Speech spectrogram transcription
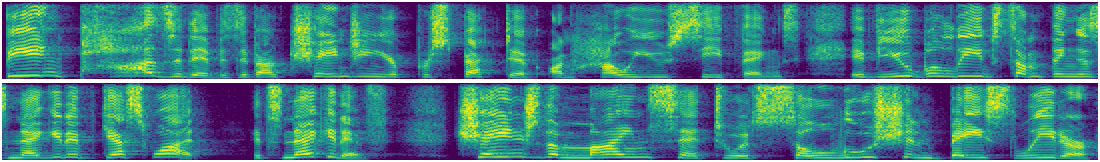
Being positive is about changing your perspective on how you see things. If you believe something is negative, guess what? It's negative. Change the mindset to a solution based leader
